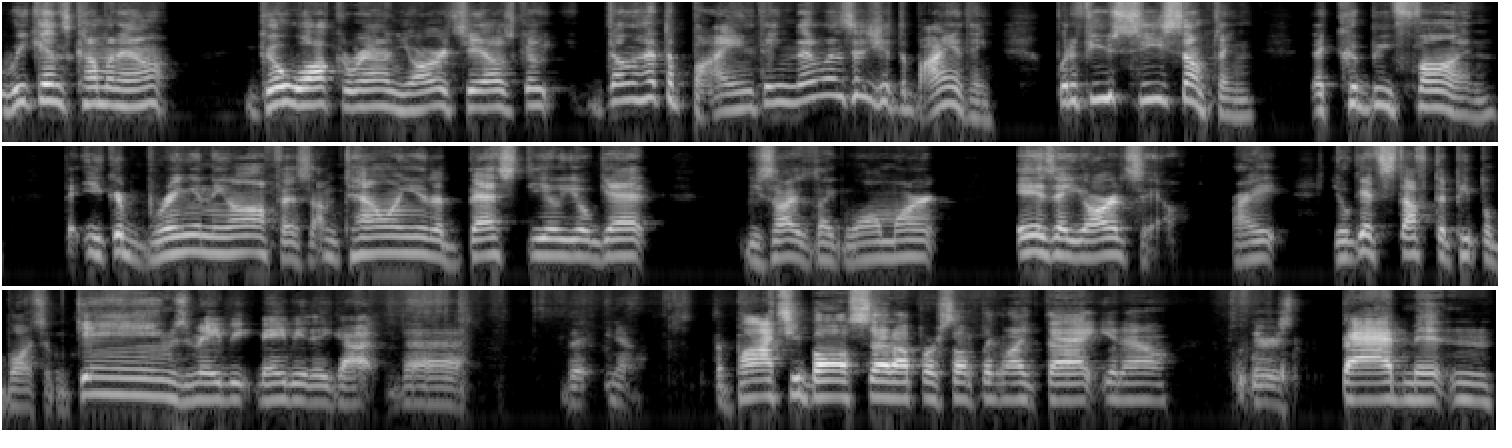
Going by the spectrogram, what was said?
Weekends coming out, go walk around yard sales, go don't have to buy anything. No one says you have to buy anything. But if you see something that could be fun that you could bring in the office, I'm telling you the best deal you'll get besides like Walmart is a yard sale right? You'll get stuff that people bought some games. Maybe maybe they got the the you know the bocce ball set up or something like that. You know, there's badminton,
